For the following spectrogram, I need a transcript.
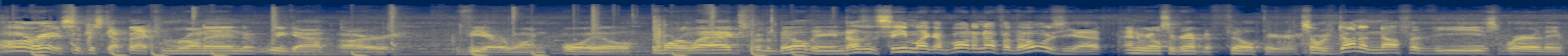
All right, so just got back from running. We got our VR1 oil. More lags for the building. Doesn't seem like I've bought enough of those yet. And we also grabbed a filter. So we've done enough of these where they've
